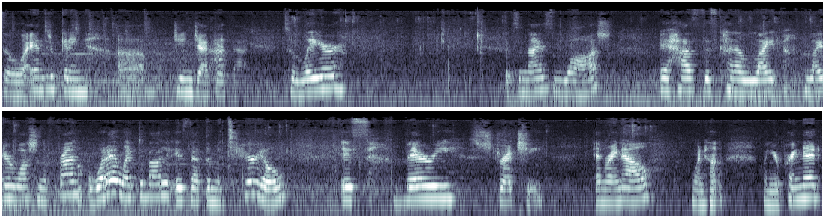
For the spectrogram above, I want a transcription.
so i ended up getting a jean jacket to layer. It's a nice wash. It has this kind of light, lighter wash in the front. What I liked about it is that the material is very stretchy. And right now, when when you're pregnant,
